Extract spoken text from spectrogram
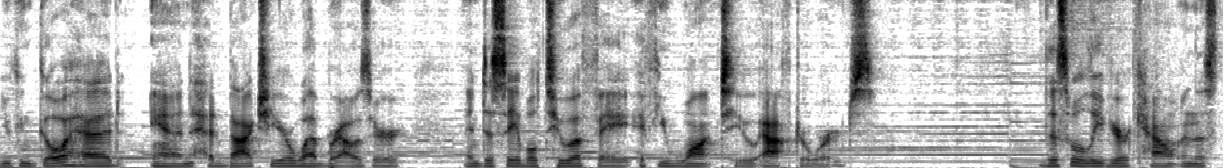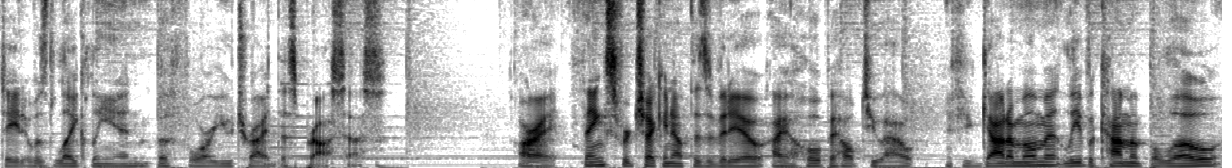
you can go ahead and head back to your web browser and disable 2FA if you want to afterwards. This will leave your account in the state it was likely in before you tried this process. Alright, thanks for checking out this video. I hope it helped you out. If you got a moment, leave a comment below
